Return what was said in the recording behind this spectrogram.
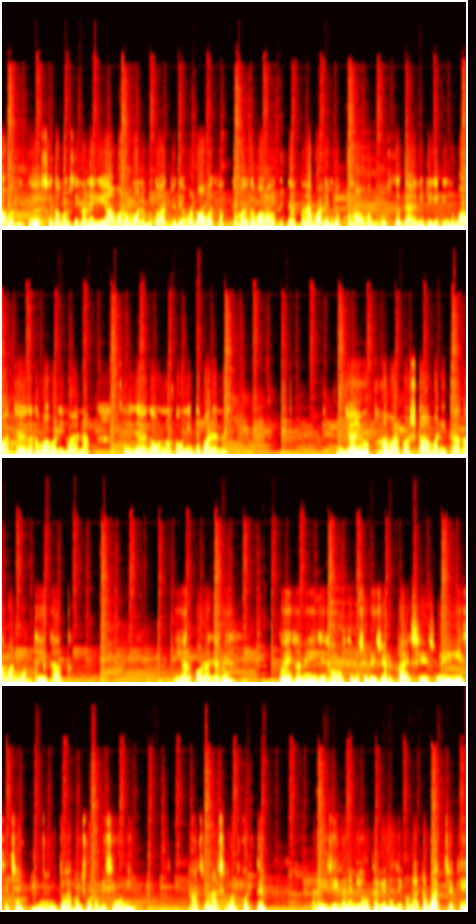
বাবা দিতে আসছে, তখন সেখানে গিয়ে আমারও মনে হতো আর যদি আমার বাবা থাকতো, হয়তো বাবাও দিতে আসতো হ্যাঁ বাড়ির লোক কোনো অভাব বুঝতে দেয়নি ঠিকই, কিন্তু বাবার জায়গা তো বাবারই হয় না, সেই জায়গা অন্য কেউ নিতে পারে না। যাই হোক, আমার কষ্ট আমারই থাক, আমার মধ্যেই থাক, কি আর করা যাবে? তো এখানে এই যে সমস্ত কিছু রিচুয়াল প্রায় শেষ হয়েই এসেছে। তো এখন ছোট পিসিমণি আসবেন আশীর্বাদ করতে। আর এই যে এখানে নিয়ম থাকে না, যে কোনো একটা বাচ্চাকে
